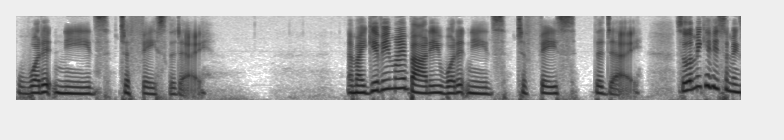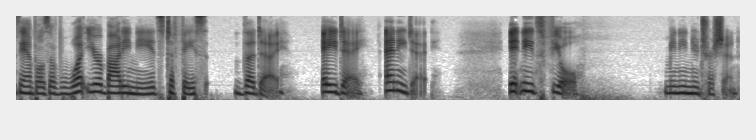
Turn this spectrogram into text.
what it needs to face the day? Am I giving my body what it needs to face the day? So let me give you some examples of what your body needs to face the day, a day, any day. It needs fuel, meaning nutrition.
